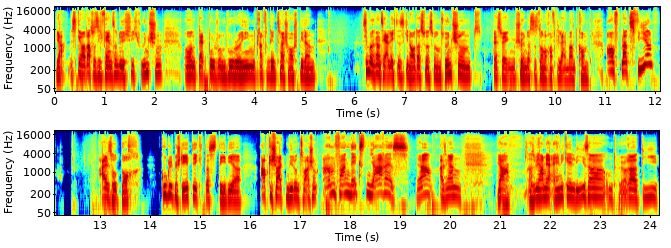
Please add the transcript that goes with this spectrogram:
Ja, ist genau das, was sich Fans natürlich sich wünschen. Und Deadpool und Wolverine, gerade von den zwei Schauspielern, sind wir ganz ehrlich, das ist genau das, was wir uns wünschen. Und deswegen schön, dass das da noch auf die Leinwand kommt. Auf Platz 4, also doch, Google bestätigt, dass Stadia abgeschalten wird und zwar schon Anfang nächsten Jahres. Ja, also meine, ja, Also wir haben ja einige Leser und Hörer, die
